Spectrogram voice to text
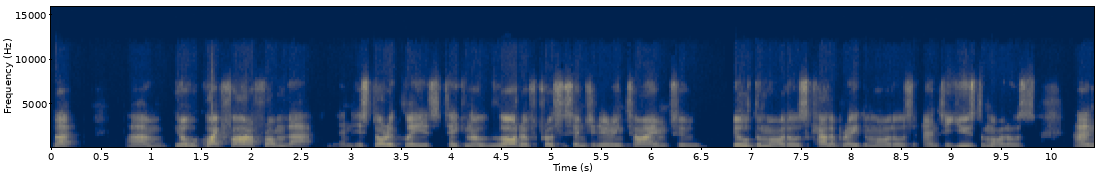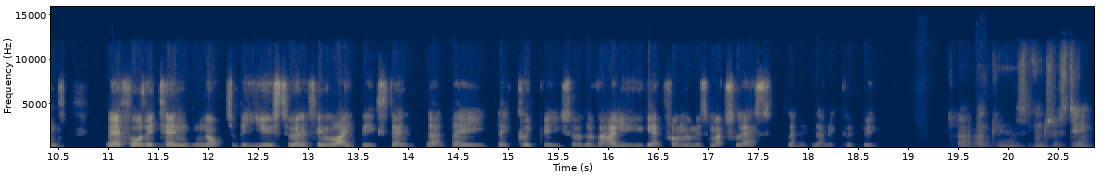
But um, you know, we're quite far from that. And historically, it's taken a lot of process engineering time to build the models, calibrate the models, and to use the models. And Therefore, they tend not to be used to anything like the extent that they, they could be. So the value you get from them is much less than it, than it could be. Oh, okay, that's interesting.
